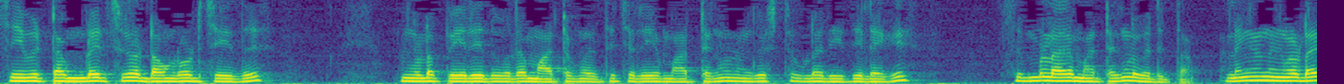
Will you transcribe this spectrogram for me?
സി വി ടെംപ്ലേറ്റ്സുകൾ ഡൗൺലോഡ് ചെയ്ത് നിങ്ങളുടെ പേര് ഇതുപോലെ മാറ്റം വരുത്തി ചെറിയ മാറ്റങ്ങൾ നിങ്ങൾക്ക് ഇഷ്ടമുള്ള രീതിയിലേക്ക് സിമ്പിളായ മാറ്റങ്ങൾ വരുത്താം. അല്ലെങ്കിൽ നിങ്ങളുടെ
